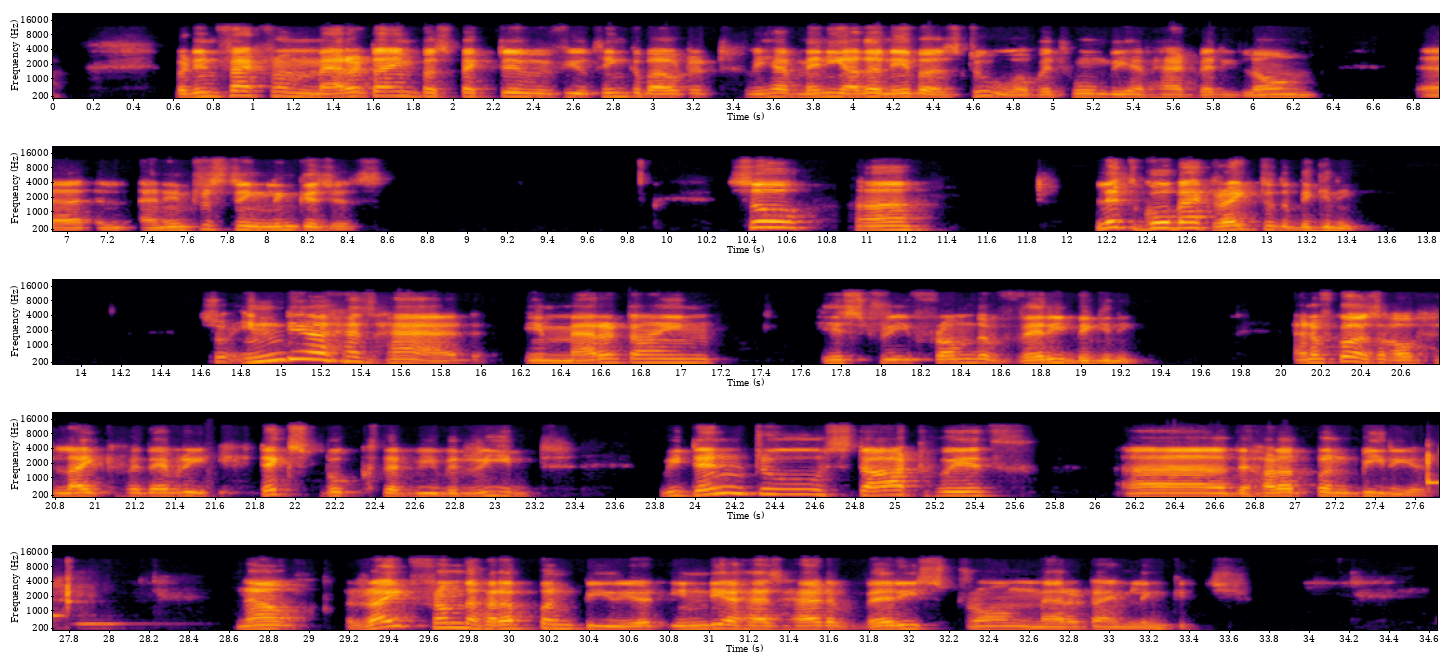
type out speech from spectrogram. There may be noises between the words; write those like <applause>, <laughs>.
But in fact, from a maritime perspective, if you think about it, we have many other neighbors too, with whom we have had very long uh, and interesting linkages. So uh, let's go back right to the beginning. So India has had a maritime history from the very beginning. And of course, like with every textbook that we will read, we tend to start with uh, the Harappan period. Now, right from the Harappan period, India has had a very strong maritime linkage.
